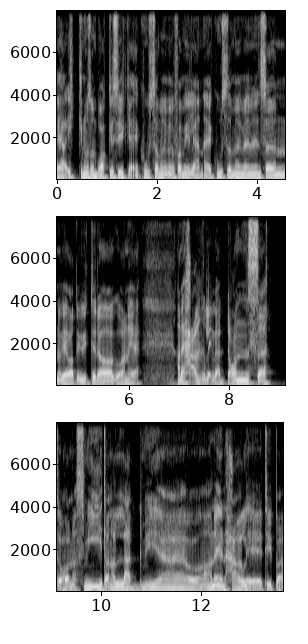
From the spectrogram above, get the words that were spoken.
Jeg har ikke noe sånn brakkesyke. Jeg koser meg med familien, jeg koser meg med min sønn. Vi har vært ute i dag, og han er, han er herlig. Vi har danset, og han har smilt, han har ledd mye. og Han er en herlig type,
